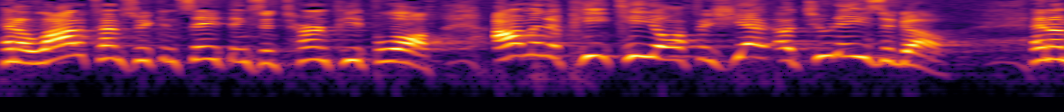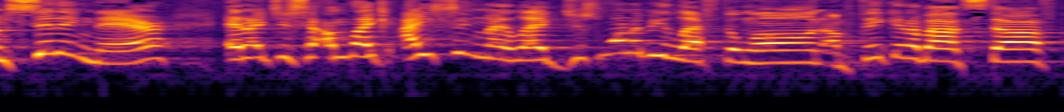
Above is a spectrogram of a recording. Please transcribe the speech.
And a lot of times we can say things and turn people off. I'm in a PT office yet, uh, two days ago. And I'm sitting there and I just, I'm like icing my leg, just want to be left alone. I'm thinking about stuff.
